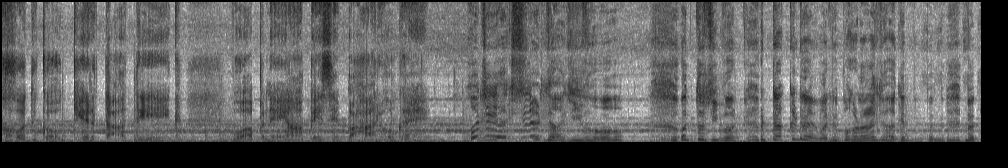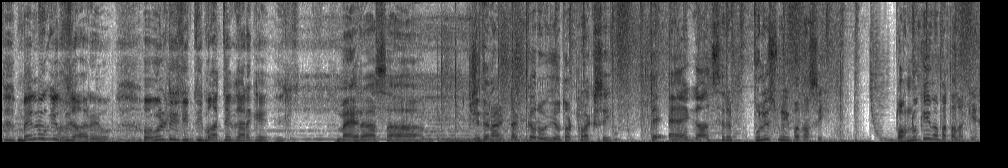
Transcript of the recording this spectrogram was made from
खुद को घिरता देख वो अपने आपे से बाहर हो गए। जी एक्सीडेंट आ जी हो। ਤੁਸੀਂ ਮੋ ਟਰੱਕ ਡਰਾਈਵਰ ਨੂੰ ਪਕੜਨਾ ਜਾ ਕੇ ਤੁਹਾਨੂੰ ਕਿਵੇਂ ਪਤਾ ਲੱਗਿਆ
